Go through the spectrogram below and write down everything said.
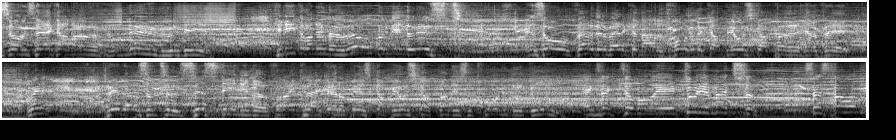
En zo zij gaan nu verdienen. Genieten van hun welverdiende rust. En zo verder werken naar het volgende kampioenschap eh, Hervé. Oui, 2016 in eh, Frankrijk, Europees kampioenschap, dat is het volgende doel. exactement. Tous les matchs, sera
